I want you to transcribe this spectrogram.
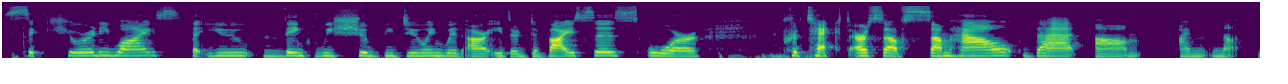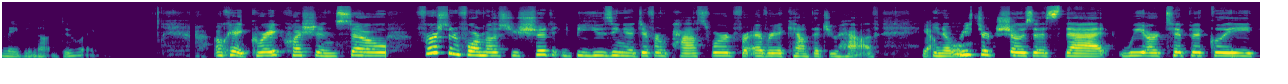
security wise that you Mm. think we should be doing with our either devices or protect ourselves somehow that um, I'm not maybe not doing? Okay, great question. So, first and foremost, you should be using a different password for every account that you have. Yeah. You know, research shows us that we are typically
